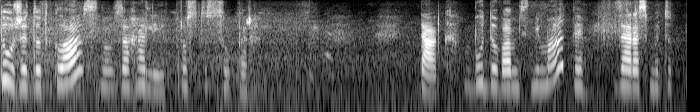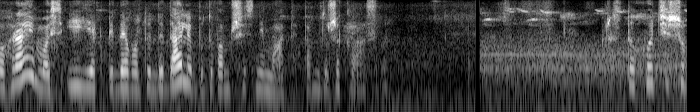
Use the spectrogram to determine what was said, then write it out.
Дуже тут класно, взагалі, просто супер. Так, буду вам знімати. Зараз ми тут пограємось і як підемо туди далі, буду вам ще знімати. Там дуже класно. Просто хочу, щоб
